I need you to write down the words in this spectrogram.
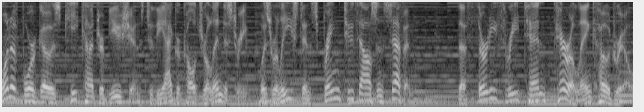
One of Bourgault's key contributions to the agricultural industry was released in spring 2007, the 3310 Paralink hoe drill.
